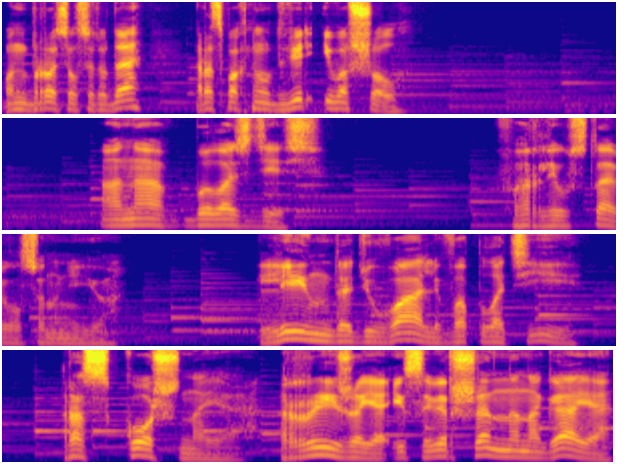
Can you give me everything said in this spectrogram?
Он бросился туда, распахнул дверь и вошел. Она была здесь. Фарли уставился на нее. Линда Дюваль воплоти, роскошная, рыжая и совершенно нагая,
